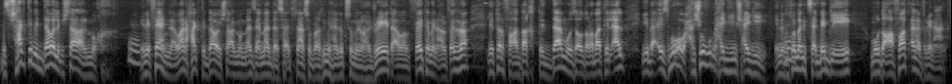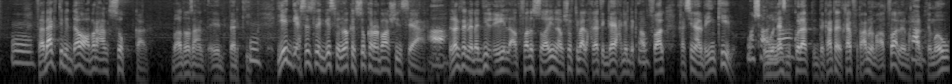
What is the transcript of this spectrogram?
بس مش هكتب الدواء اللي بيشتغل على المخ. يعني فاهم لو أنا هكتب دواء يشتغل على المخ زي مادة اسمها sibutramine hydrochloride monohydrate أو انفيتامين أو الفيدرا لترفع ضغط الدم وزود ضربات القلب يبقى أسبوع وهشوفه ما هيجي مش هيجي لي. ان الدكتور ماجد سبب لي إيه؟ مضاعفات أنا في غنى عنها. فبكتب الدواء عبارة عن سكر. بغض النظر عن التركيب. يدي إحساس للجسم انه واكل سكر 24 ساعة. آه. لدرجة إن بديل إيه؟ الاطفال الصغيرين. لو شفت بقى الحالات الجاية هجيب لك أطفال 50 40 كيلو. ما شاء والناس الله. كلها الدكاترة يخافوا يتعاملوا مع أطفال لأن مرحلة. نمو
